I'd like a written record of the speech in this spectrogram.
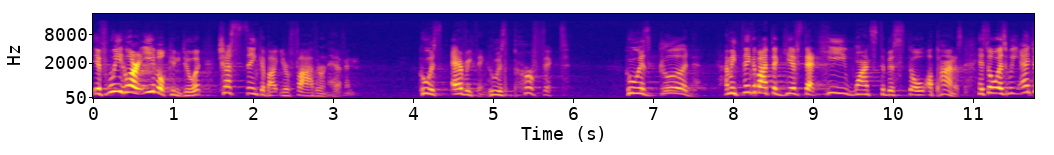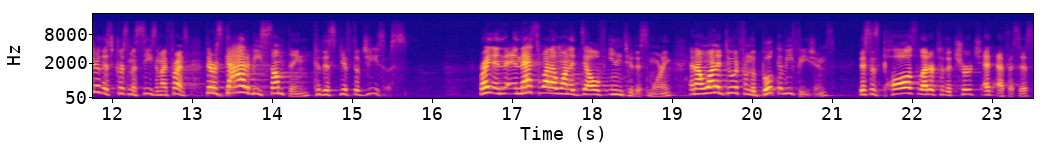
if we who are evil can do it, just think about your Father in heaven, who is everything, who is perfect, who is good. I mean, think about the gifts that He wants to bestow upon us. And so, as we enter this Christmas season, my friends, there's got to be something to this gift of Jesus right? And, and that's what I want to delve into this morning. And I want to do it from the book of Ephesians. This is Paul's letter to the church at Ephesus,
